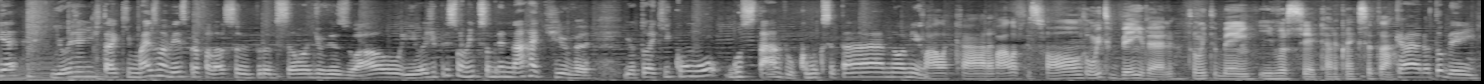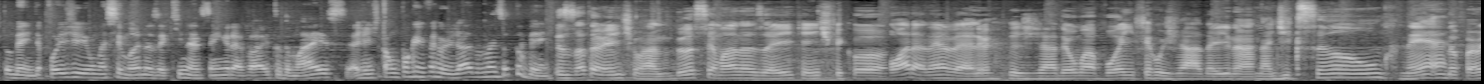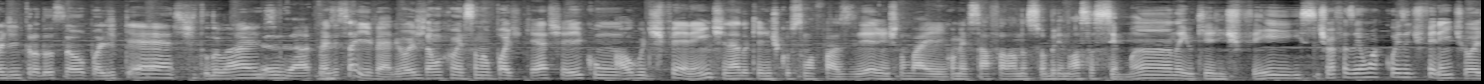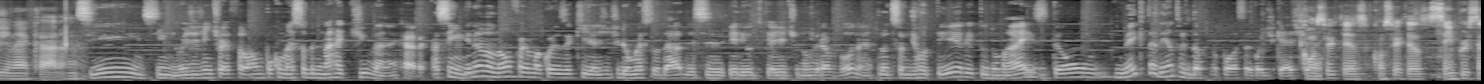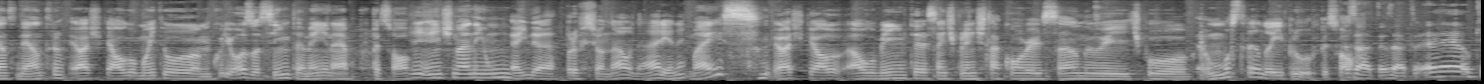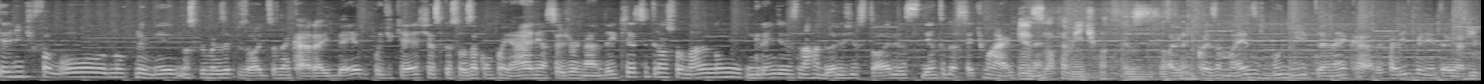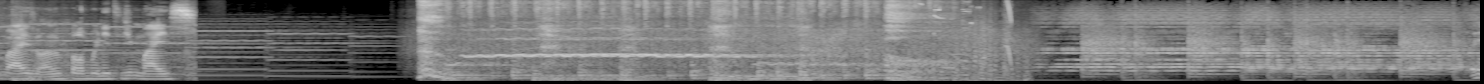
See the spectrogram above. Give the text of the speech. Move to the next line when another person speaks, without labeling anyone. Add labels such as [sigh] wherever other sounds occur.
Luzia. E hoje a gente está aqui mais uma vez para falar sobre produção audiovisual e hoje principalmente sobre narrativa. E eu tô aqui com o Gustavo. Como que você tá, meu amigo?
Fala, cara. Fala, pessoal. Tô muito bem, velho. Tô muito bem. E você, cara, como é que você tá?
Cara, eu tô bem, tô bem. Depois de umas semanas aqui, né, sem gravar e tudo mais, a gente tá um pouco enferrujado, mas eu tô bem.
Exatamente, mano. Duas semanas aí que a gente ficou fora, né, velho? Já deu uma boa enferrujada aí na, na dicção, né? Na forma de introdução ao podcast e tudo mais.
Exato.
Mas isso aí, velho. Hoje estamos começando um podcast aí com algo diferente, né, do que a gente costuma fazer. A gente não vai começar falando sobre nossa semana e o que a gente fez. A gente vai fazer uma coisa diferente hoje, né, cara?
Sim, sim. Hoje a gente vai falar um pouco mais sobre narrativa, né, cara? Assim, querendo ou não, foi uma coisa que a gente deu uma estudada esse período que a gente não gravou, né? Produção de roteiro e tudo mais. Então, meio que tá dentro da proposta do podcast.
Com
né?
certeza, com certeza. 100% dentro. Eu acho que é algo muito curioso, assim, também, né, pro pessoal. A gente não é nenhum ainda profissional da área, né? Mas eu acho que é al- algo bem interessante pra gente estar conversando e, tipo, mostrando aí pro pessoal.
Exato, exato. É o que a gente falou no primeiro, nos primeiros episódios, né, cara? A ideia do podcast é as pessoas acompanharem essa jornada e que é se transformar num, em grandes narradores de histórias dentro da sétima arte, né?
Exatamente, mano.
Olha
Exatamente.
que coisa mais bonita, né, cara? Eu falei bonita agora.
Demais, mano. Falou bonito demais.
A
